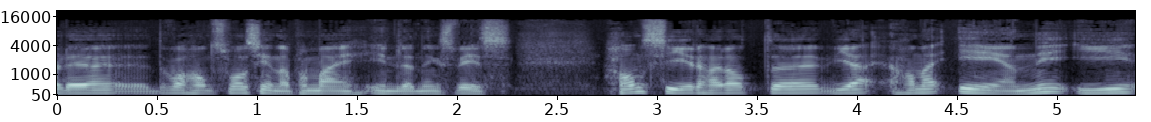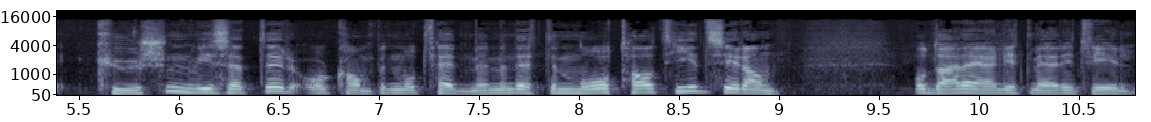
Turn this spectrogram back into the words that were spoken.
det var han som var sinna på meg innledningsvis. Han sier her at uh, er, han er enig i kursen vi setter og kampen mot fedme, men dette må ta tid, sier han. Og der er jeg litt mer i tvil.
